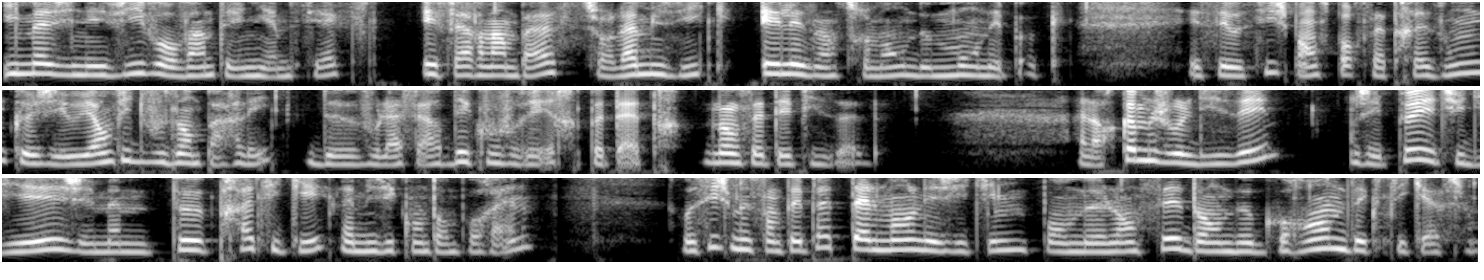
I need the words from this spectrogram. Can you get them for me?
imaginer vivre au XXIe siècle et faire l'impasse sur la musique et les instruments de mon époque. Et c'est aussi, je pense, pour cette raison que j'ai eu envie de vous en parler, de vous la faire découvrir, peut-être, dans cet épisode. Alors, comme je vous le disais, j'ai peu étudié, j'ai même peu pratiqué la musique contemporaine. Aussi, je me sentais pas tellement légitime pour me lancer dans de grandes explications.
